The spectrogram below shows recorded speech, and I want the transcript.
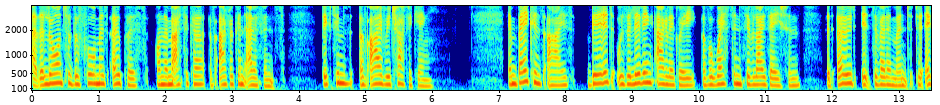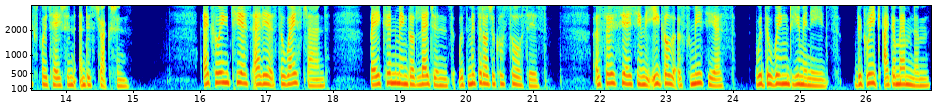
at the launch of the former's opus on the massacre of African elephants, victims of ivory trafficking. In Bacon's eyes, Beard was a living allegory of a Western civilization that owed its development to exploitation and destruction. Echoing T.S. Eliot's The Wasteland, Bacon mingled legends with mythological sources, associating the eagle of Prometheus with the winged Eumenides, the Greek Agamemnon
